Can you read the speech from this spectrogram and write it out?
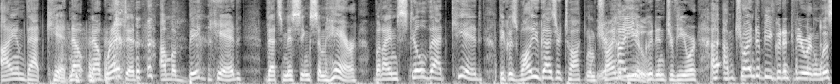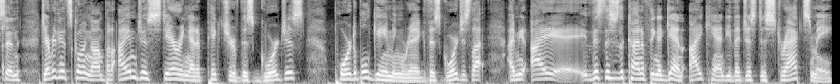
I am that kid. Now, now, granted, I'm a big kid that's missing some hair, but I'm still that kid because while you guys are talking, I'm trying to be a good interviewer. I, I'm trying to be a good interviewer and listen to everything that's going on, but I am just staring at a picture of this gorgeous portable gaming rig this gorgeous. La- I mean, I this this is the kind of thing again, eye candy that just distracts me.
